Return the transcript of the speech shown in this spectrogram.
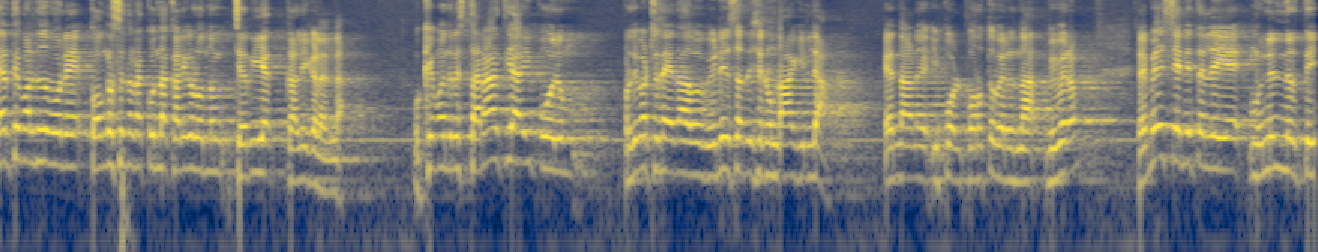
നേരത്തെ പറഞ്ഞതുപോലെ കോൺഗ്രസ് നടക്കുന്ന കളികളൊന്നും ചെറിയ കളികളല്ല മുഖ്യമന്ത്രി സ്ഥാനാർത്ഥിയായി പോലും പ്രതിപക്ഷ നേതാവ് വി ഡി സതീശൻ ഉണ്ടാകില്ല എന്നാണ് ഇപ്പോൾ പുറത്തു വരുന്ന വിവരം. രമേശ് ചെന്നിത്തലയെ മുന്നിൽ നിർത്തി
